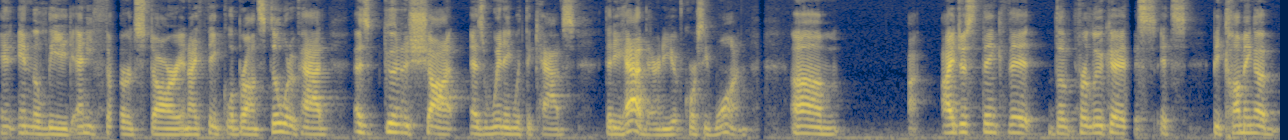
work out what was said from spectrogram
In, in the league, any third star, and I think LeBron still would have had as good a shot as winning with the Cavs that he had there, and he of course he won. Um, I, I just think that the for Luka, it's it's becoming a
